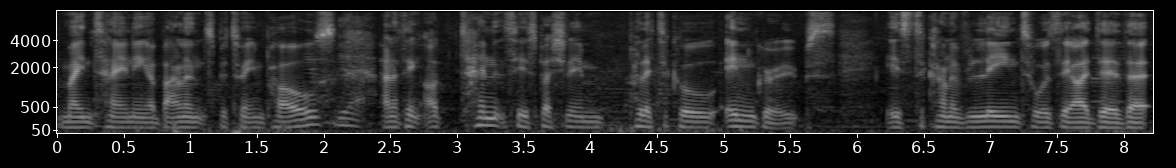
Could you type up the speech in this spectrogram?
maintaining a balance between poles. Yeah. And I think our tendency, especially in political in groups, is to kind of lean towards the idea that,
